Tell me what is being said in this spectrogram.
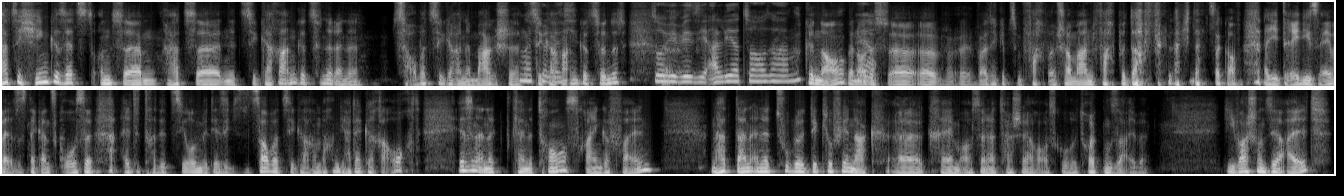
hat sich hingesetzt und ähm, hat äh, eine Zigarre angezündet, eine Zauberzigarre, eine magische Natürlich. Zigarre angezündet. So wie äh, wir sie alle ja zu Hause haben. Genau, genau. Ja. Das, äh, äh, weiß nicht, gibt es im Fach, beim Schamanen Fachbedarf vielleicht nachzukaufen. Also die drehen die selber. Das ist eine ganz große alte Tradition, mit der sie diese Zauberzigarre machen. Die hat er geraucht, ist in eine kleine Trance reingefallen und hat dann eine Tube Diclofenac-Creme äh, aus seiner Tasche herausgeholt, Rückensalbe. Die war schon sehr alt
